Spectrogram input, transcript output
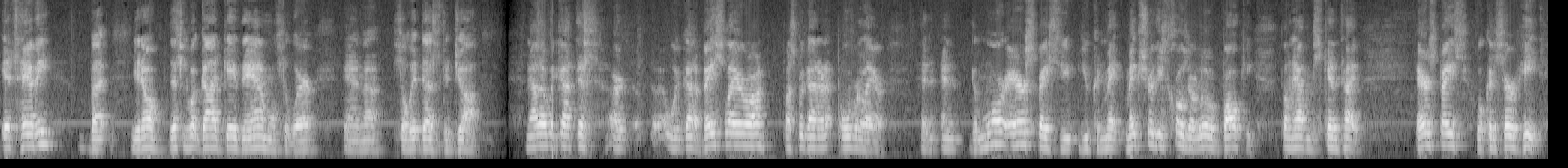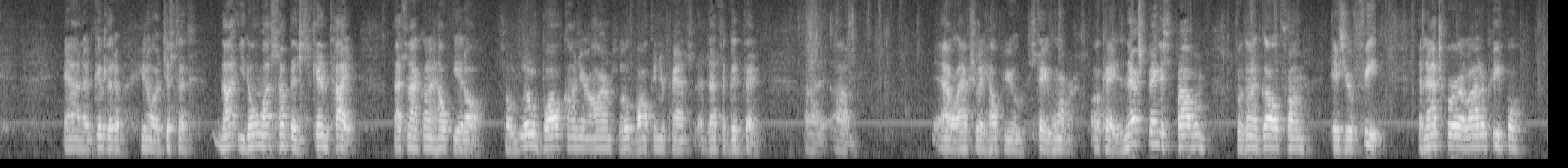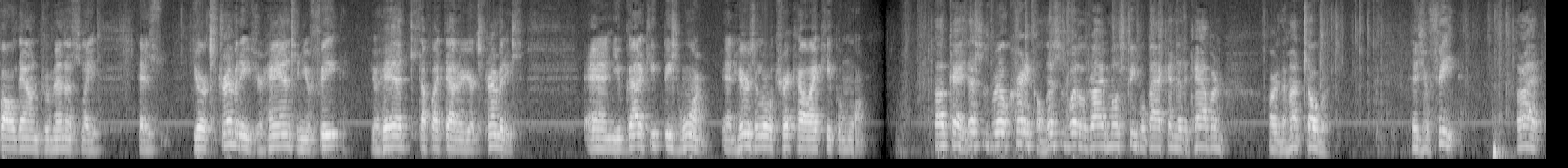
It's heavy, but, you know, this is what God gave the animals to wear, and uh, so it does the job. Now that we got this, our, we've got a base layer on, plus we got an overlayer. And, and the more airspace you, you can make, make sure these clothes are a little bulky. Don't have them skin tight. Airspace will conserve heat. And it gives it a, you know, just a, not, you don't want something skin tight. That's not going to help you at all. So little bulk on your arms, little bulk in your pants, that's a good thing uh, um, that'll actually help you stay warmer. Okay, the next biggest problem we're going to go from is your feet. And that's where a lot of people fall down tremendously is your extremities, your hands and your feet, your head, stuff like that are your extremities. And you've got to keep these warm. And here's a little trick how I keep them warm. Okay, this is real critical. This is what will drive most people back into the cabin or the hunt's over, is your feet. All right.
